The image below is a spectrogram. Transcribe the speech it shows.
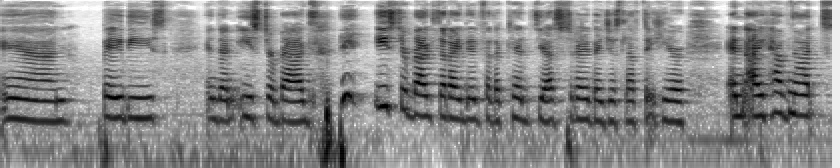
and babies, and then Easter bags. Easter bags that I did for the kids yesterday. They just left it here. And I have not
